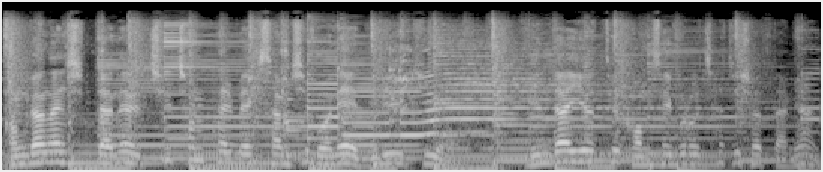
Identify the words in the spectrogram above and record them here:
건강한 식단을 7,830원에 드릴 기회. 린다이어트 검색으로 찾으셨다면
